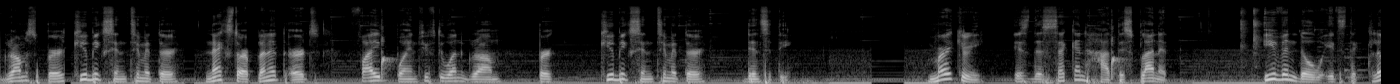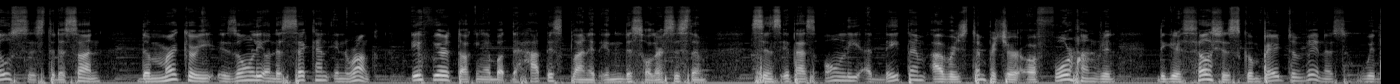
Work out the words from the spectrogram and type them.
grams per cubic centimeter next to our planet Earth's 5.51 gram per cubic centimeter density. Mercury is the second hottest planet. Even though it's the closest to the Sun, the Mercury is only on the second in rank if we are talking about the hottest planet in the solar system, since it has only a daytime average temperature of 400 degrees Celsius compared to Venus with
